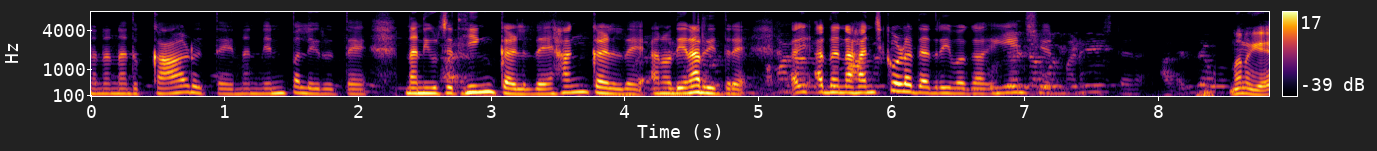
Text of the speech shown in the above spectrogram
ನನ್ನನ್ನು ಅದು ಕಾಡುತ್ತೆ, ನನ್ನ ನೆನಪಲ್ಲಿರುತ್ತೆ, ನಾನು ಇವ್ರ ಜೊತೆ ಹಿಂಗೆ ಕಳೆದೆ, ಹಂಗೆ ಕಳೆದೆ ಅನ್ನೋದು ಏನಾದ್ರು ಇದ್ದರೆ ಅದನ್ನು ಹಂಚ್ಕೊಳ್ಳೋದಾದ್ರೆ ಇವಾಗ ಏನು ಶೇರ್ ಮಾಡೋಕ್ಕೆ ಇಷ್ಟ? ನನಗೆ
